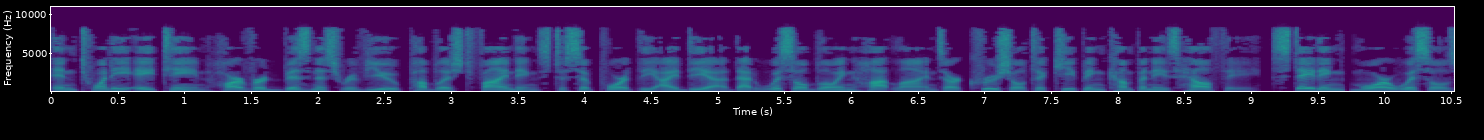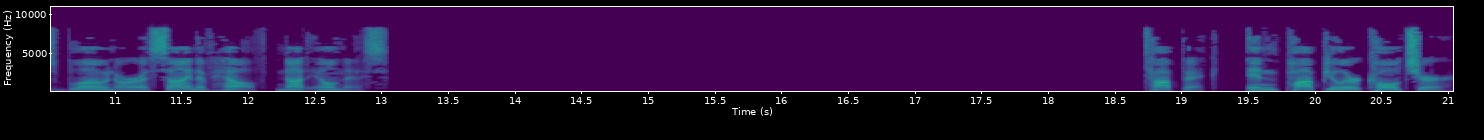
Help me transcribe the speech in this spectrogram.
In 2018 Harvard Business Review published findings to support the idea that whistleblowing hotlines are crucial to keeping companies healthy, stating more whistles blown are a sign of health, not illness. In popular culture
